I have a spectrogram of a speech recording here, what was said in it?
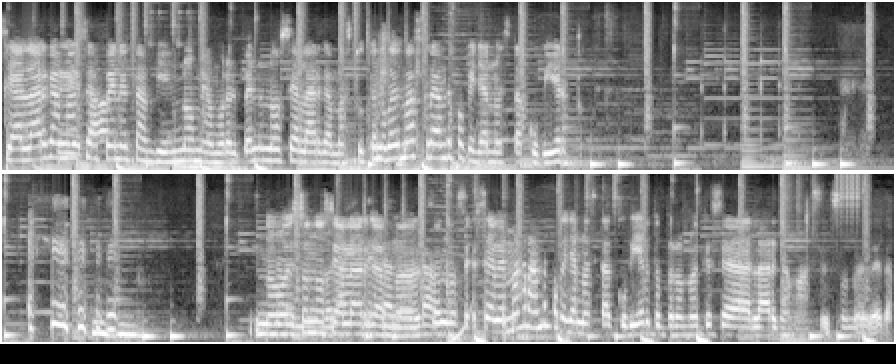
Se alarga más el pene también. No, mi amor, el pene no se alarga más. Tú te lo ves más grande porque ya no está cubierto. No, eso no, se alarga más. se, ve más grande porque ya no está cubierto, pero no es que se alarga más. Eso no es verdad.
